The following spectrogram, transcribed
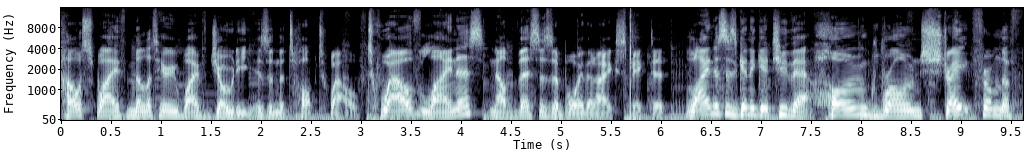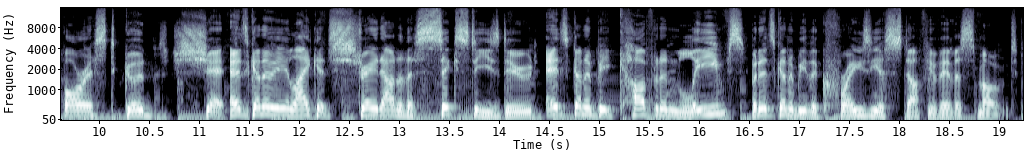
housewife, military wife Jodi is in the top 12. 12 Linus. Now this is a boy that I expected. Linus is gonna get you that homegrown, straight from the forest, good shit. It's gonna be like it's straight out of the 60s, dude. It's gonna be covered in leaves, but it's gonna be the craziest stuff you've ever smoked.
